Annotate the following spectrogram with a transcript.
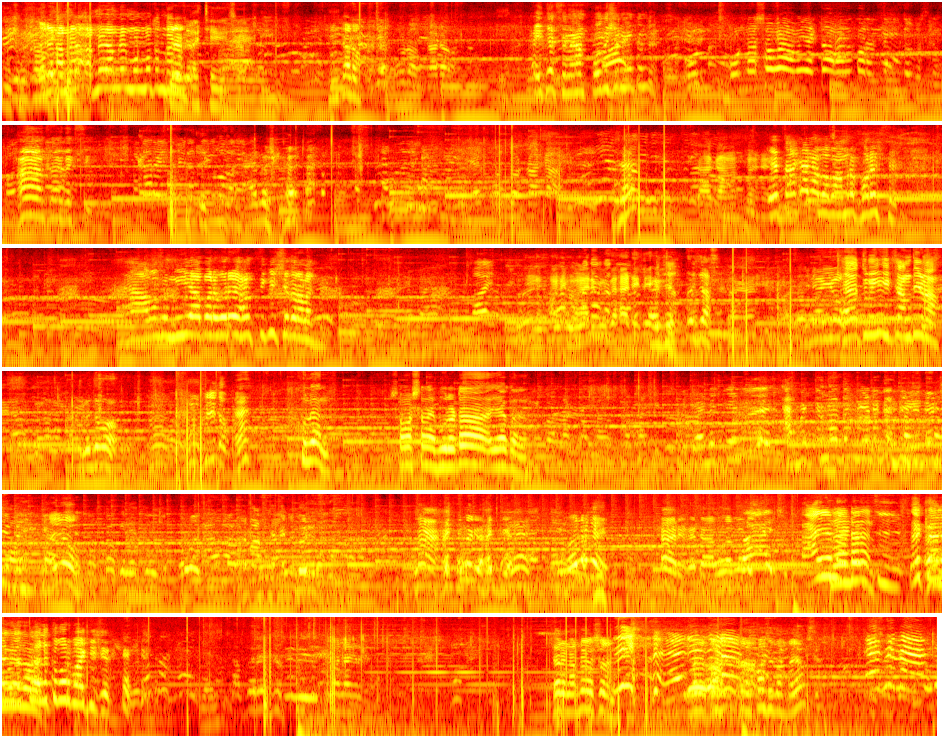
আপনার মন মতন ধরেন। ঠিক আছে কাটো। এই দেখছেন এখন পজিশন মতন? বন্যার সময় আমি একটা আমাদের করেন্টে উদ্যোগ করেছিলাম হ্যাঁ তাই দেখছি? এ টাকা না বাবা আমরা ফরেস্টের হ্যাঁ আমাকে নিয়ে আবার ওরে এখন চিকিৎসা করা লাগবে। হ্যাঁ তুমি টান দিও না। খুলে খুলেন সমস্যা নাই পুরোটা ইয়া করেন তোমার কিসের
